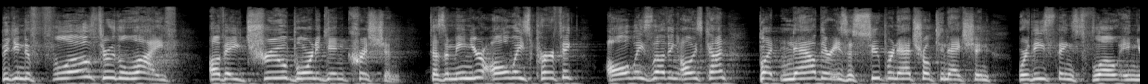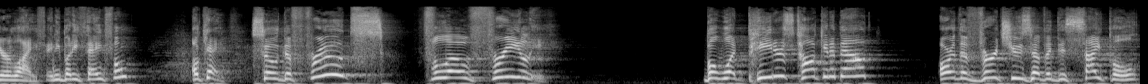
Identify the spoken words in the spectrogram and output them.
begin to flow through the life of a true born again Christian. Doesn't mean you're always perfect, always loving, always kind, but now there is a supernatural connection where these things flow in your life. Anybody thankful? Okay, so the fruits flow freely. But what Peter's talking about are the virtues of a disciple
